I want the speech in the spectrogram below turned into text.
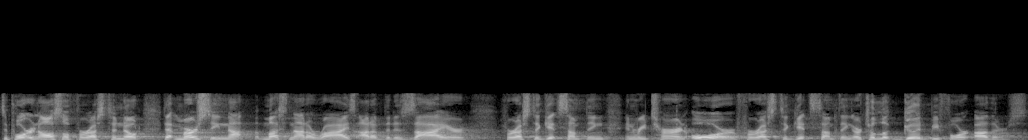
It's important also for us to note that mercy not, must not arise out of the desire for us to get something in return or for us to get something or to look good before others.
